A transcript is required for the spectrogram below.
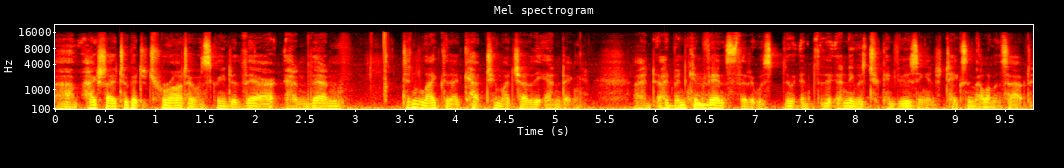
um, actually, I took it to Toronto and screened it there, and then didn't like that I'd cut too much out of the ending. I'd, I'd been hmm. convinced that it was the ending was too confusing and to take some elements out.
